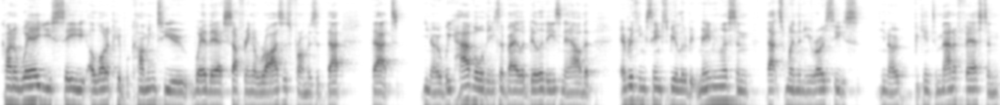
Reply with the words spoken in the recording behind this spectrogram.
kind of where you see a lot of people coming to you, where their suffering arises from. Is it that that you know we have all these availabilities now that everything seems to be a little bit meaningless, and that's when the neuroses you know begin to manifest. And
